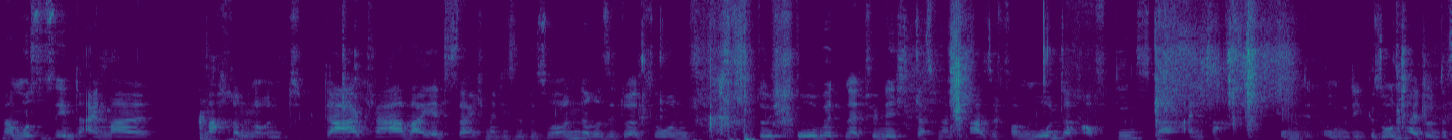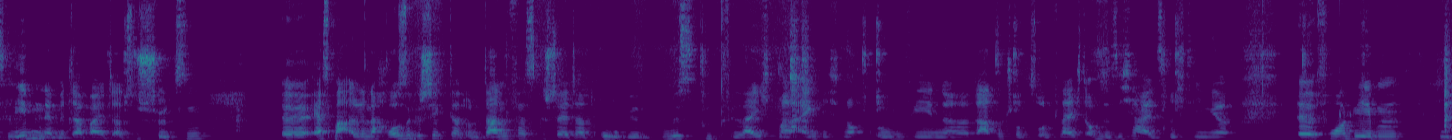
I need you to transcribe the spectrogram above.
Man muss es eben einmal machen und da klar war jetzt, sage ich mal, diese besondere Situation durch Covid natürlich, dass man quasi von Montag auf Dienstag einfach, um, um die Gesundheit und das Leben der Mitarbeiter zu schützen, äh, erstmal alle nach Hause geschickt hat und dann festgestellt hat, oh, wir müssten vielleicht mal eigentlich noch irgendwie eine Datenschutz- und vielleicht auch eine Sicherheitsrichtlinie äh, vorgeben. Gut,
